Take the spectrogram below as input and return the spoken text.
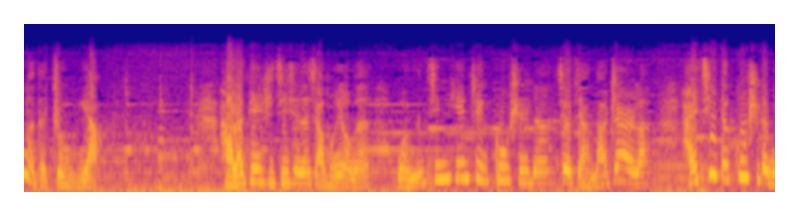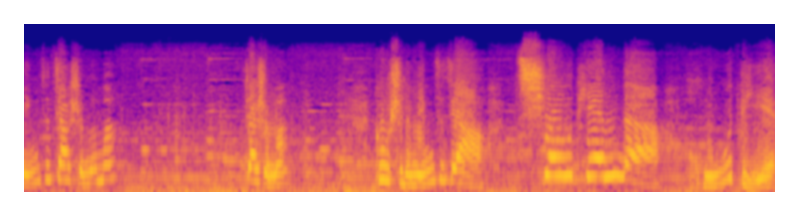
么的重要。好了，电视机前的小朋友们，我们今天这个故事呢就讲到这儿了。还记得故事的名字叫什么吗？叫什么？故事的名字叫《秋天的蝴蝶》。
